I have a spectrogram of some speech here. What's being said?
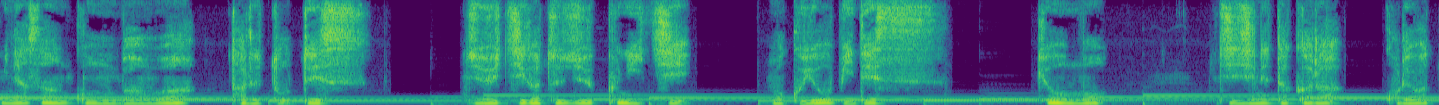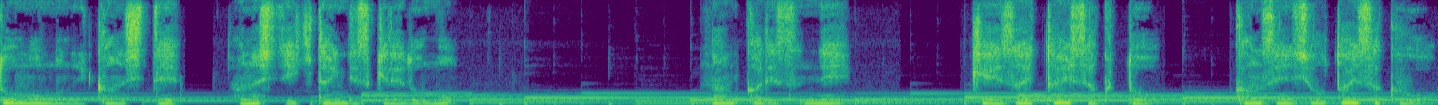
皆さんこんばんは、タルトです。11月19日、木曜日です。今日も時事ネタからこれはと思うものに関して話していきたいんですけれども、なんかですね、経済対策と感染症対策を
